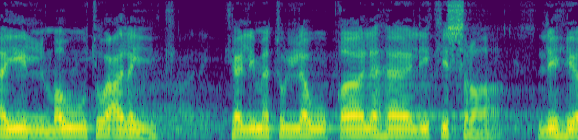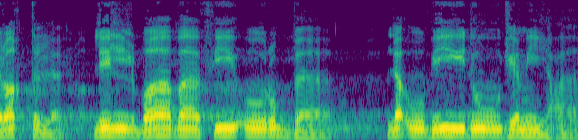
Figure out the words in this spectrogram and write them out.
أي الموت عليك. كلمة لو قالها لكسرى لهرقل للبابا في أوروبا لابيدوا جميعا.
